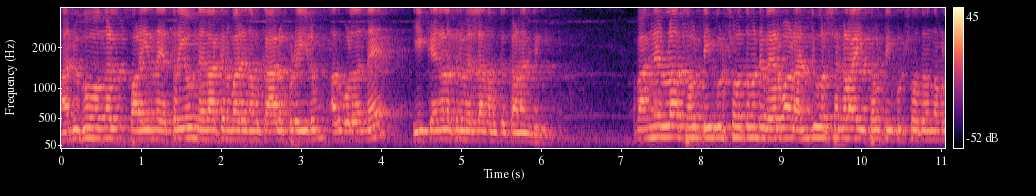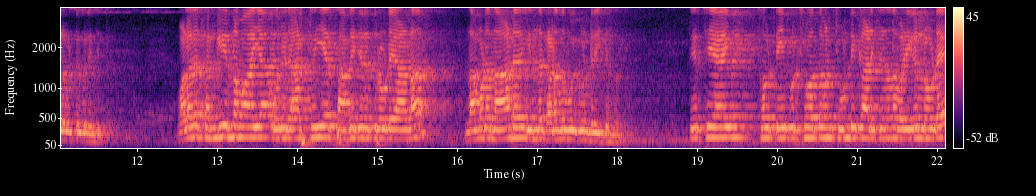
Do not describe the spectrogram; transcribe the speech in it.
അനുഭവങ്ങൾ പറയുന്ന എത്രയോ നേതാക്കന്മാരെ നമുക്ക് ആലപ്പുഴയിലും അതുപോലെ തന്നെ ഈ കേരളത്തിലുമെല്ലാം നമുക്ക് കാണാൻ കഴിയും. അപ്പം അങ്ങനെയുള്ള സൗട്ടി പുരുഷോത്തമന്റെ വേർപാട് അഞ്ച് വർഷങ്ങളായി സൗട്ടി പുരുഷോത്തമൻ നമ്മൾ വിട്ടുപിരിഞ്ഞിട്ട്. വളരെ സങ്കീർണമായ ഒരു രാഷ്ട്രീയ സാഹചര്യത്തിലൂടെയാണ് നമ്മുടെ നാട് ഇന്ന് കടന്നുപോയിക്കൊണ്ടിരിക്കുന്നത്. തീർച്ചയായും സൗട്ടി പുരുഷോത്തമൻ ചൂണ്ടിക്കാണിച്ചു തന്ന വഴികളിലൂടെ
